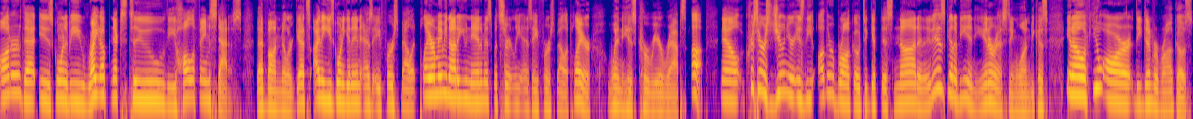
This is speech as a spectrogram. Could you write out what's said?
honor that is going to be right up next to the Hall of Fame status that Von Miller gets. I think he's going to get in as a first ballot player, maybe not a unanimous, but certainly as a first ballot player when his career wraps up. Now, Chris Harris Jr. is the other Bronco to get this nod, and it is going to be an interesting one because, you know, if you are the Denver Broncos,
